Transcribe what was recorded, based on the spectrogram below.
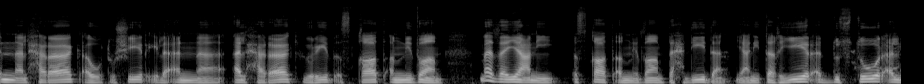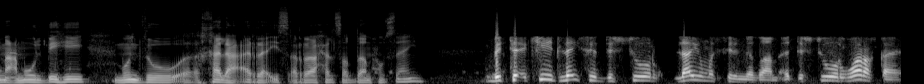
إن الحراك أو تشير إلى أن الحراك يريد إسقاط النظام ماذا يعني إسقاط النظام تحديدا؟ يعني تغيير الدستور المعمول به منذ خلع الرئيس الراحل صدام حسين؟ بالتأكيد ليس الدستور لا يمثل النظام. الدستور ورقة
